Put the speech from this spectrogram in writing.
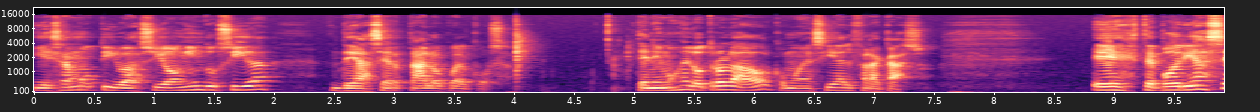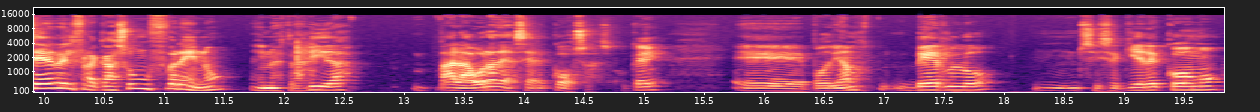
y esa motivación inducida de hacer tal o cual cosa. Tenemos el otro lado, como decía, el fracaso. Este podría ser el fracaso un freno en nuestras vidas a la hora de hacer cosas, ¿ok? Eh, podríamos verlo, mm, si se quiere, como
